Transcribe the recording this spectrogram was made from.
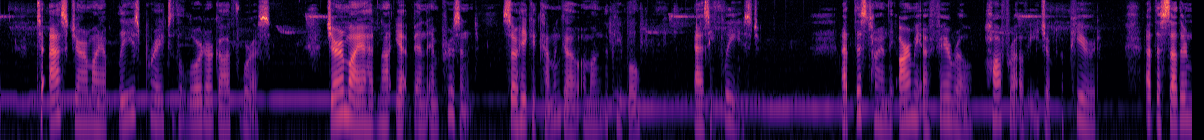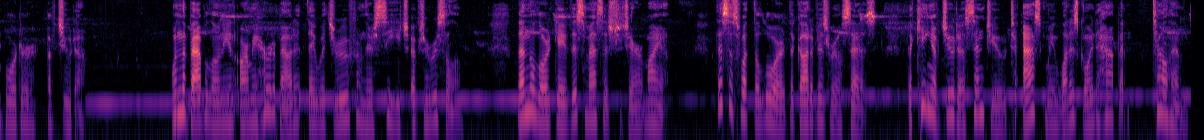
to ask Jeremiah, Please pray to the Lord our God for us. Jeremiah had not yet been imprisoned, so he could come and go among the people as he pleased. At this time, the army of Pharaoh, Hophra of Egypt, appeared at the southern border of Judah. When the Babylonian army heard about it, they withdrew from their siege of Jerusalem. Then the Lord gave this message to Jeremiah This is what the Lord, the God of Israel, says The king of Judah sent you to ask me what is going to happen. Tell him,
